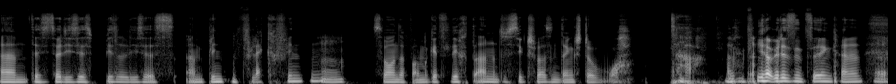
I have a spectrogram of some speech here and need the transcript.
ähm, das ist so dieses bisschen dieses ähm, blinden Fleck finden. Mhm. So, und auf einmal geht das Licht an und du siehst was und denkst du, wow, Tag, wie habe ich das nicht sehen können? Ja.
